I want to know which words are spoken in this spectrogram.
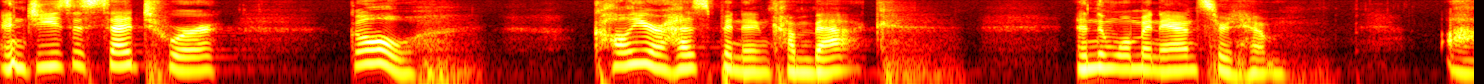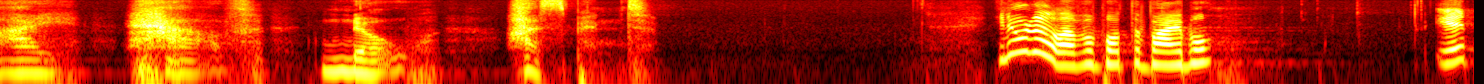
And Jesus said to her, Go, call your husband and come back. And the woman answered him, I have no husband. You know what I love about the Bible? It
